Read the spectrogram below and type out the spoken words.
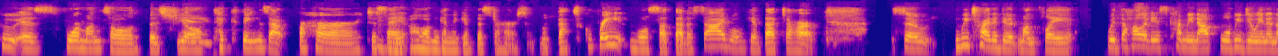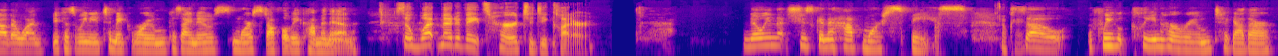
who is four months old, but she'll Yay. pick things out for her to mm-hmm. say, Oh, I'm gonna give this to her. So I'm like, that's great. We'll set that aside, we'll give that to her. So we try to do it monthly with the holidays coming up, we'll be doing another one because we need to make room because I know more stuff will be coming in. So, what motivates her to declutter? Knowing that she's going to have more space. Okay. So, if we clean her room together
